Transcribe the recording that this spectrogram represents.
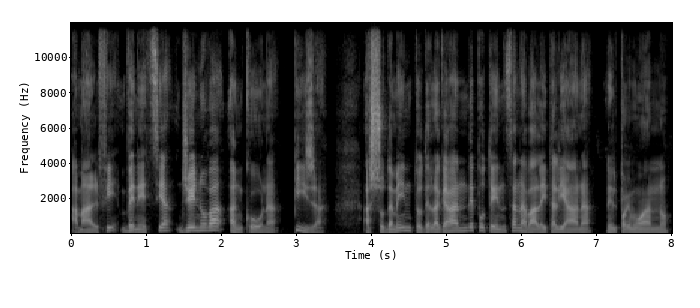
Amalfi, Venezia, Genova, Ancona, Pisa assodamento della grande potenza navale italiana nel primo anno,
